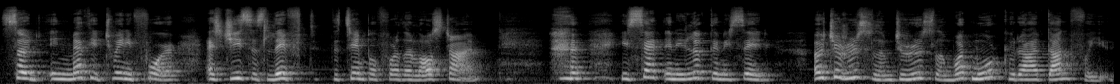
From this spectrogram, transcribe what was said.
So in Matthew 24, as Jesus left the temple for the last time, he sat and he looked and he said, Oh, Jerusalem, Jerusalem, what more could I have done for you?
